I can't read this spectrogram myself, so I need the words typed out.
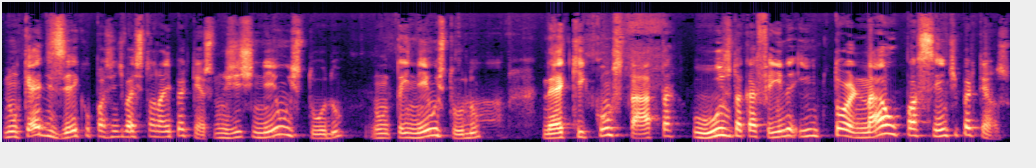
Não quer dizer que o paciente vai se tornar hipertenso. Não existe nenhum estudo, não tem nenhum estudo né, que constata o uso da cafeína em tornar o paciente hipertenso.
